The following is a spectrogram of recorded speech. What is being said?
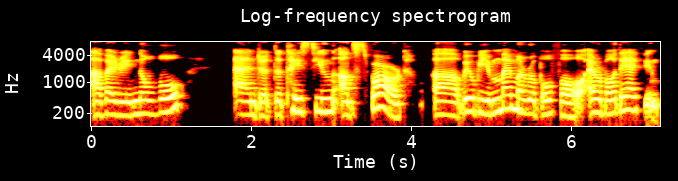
are very novel, and the tasting on the spot uh, will be memorable for everybody, I think.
